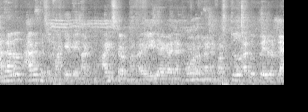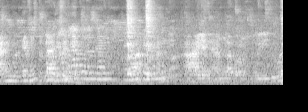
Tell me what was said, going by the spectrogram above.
అందులో ఆగండి అసలు నాకైతే నాకు బాగా ఇష్టం అనమాట ఆ ఏరియా కానీ అటు పోవడం కానీ ఫస్ట్ అటు ఏదైనా ప్లానింగ్ ఉంటే ఫస్ట్ ప్లాన్ చేసేది. అమలాపురం ఇది కూడా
